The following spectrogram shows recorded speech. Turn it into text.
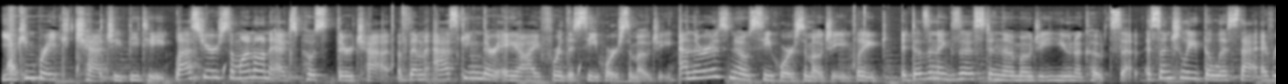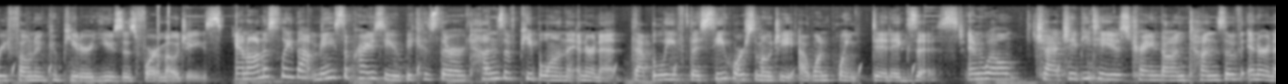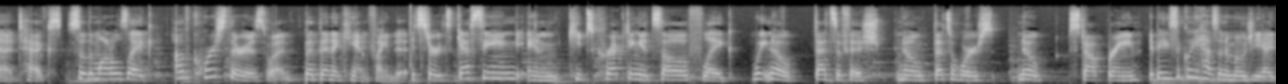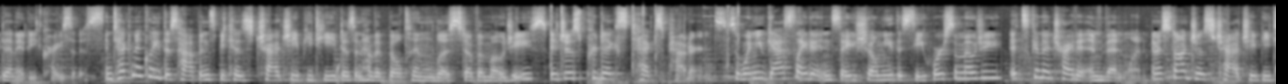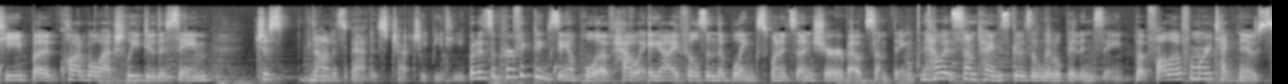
You can break ChatGPT. Last year, someone on X posted their chat of them asking their AI for the seahorse emoji. And there is no seahorse emoji. Like, it doesn't exist in the emoji Unicode set. Essentially, the list that every phone and computer uses for emojis. And honestly, that may surprise you because there are tons of people on the internet that believe the seahorse emoji at one point did exist. And well, ChatGPT is trained on tons of internet text, so the model's like, of course there is one, but then it can't find it. It starts starts guessing and keeps correcting itself like, wait, no, that's a fish. No, that's a horse. No, stop brain. It basically has an emoji identity crisis. And technically this happens because ChatGPT doesn't have a built-in list of emojis. It just predicts text patterns. So when you gaslight it and say, show me the seahorse emoji, it's gonna try to invent one. And it's not just ChatGPT, but Claude will actually do the same just not as bad as ChatGPT. But it's a perfect example of how AI fills in the blanks when it's unsure about something, and how it sometimes goes a little bit insane. But follow for more tech news.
